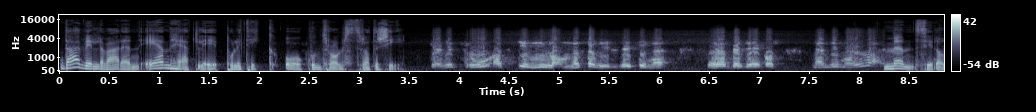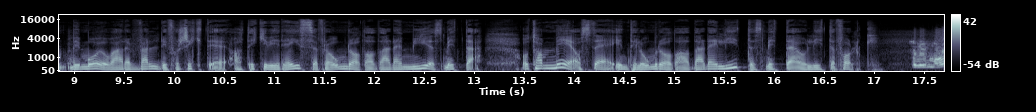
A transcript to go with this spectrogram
der vil det være en enhetlig politikk- og kontrollstrategi. Jeg vil tro at innen landet så vil vi kunne eh, bevege oss. Men. Men, sier han, vi må jo være veldig forsiktige at ikke vi reiser fra områder der det er mye smitte, og ta med oss det inn til områder der det er lite smitte og lite folk. Så vi må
